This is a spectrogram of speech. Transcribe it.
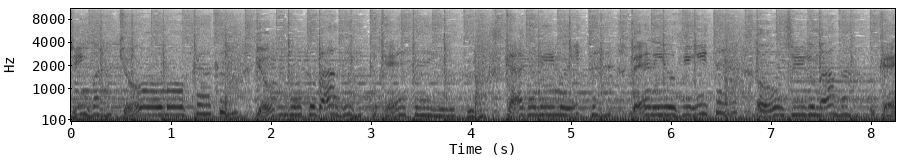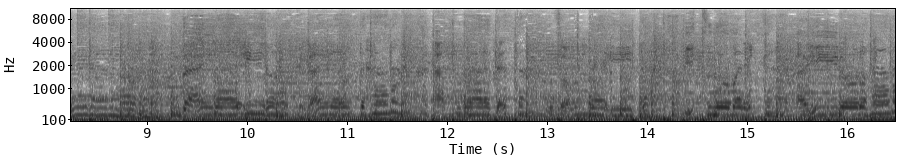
ちは今日も深く夜の帳にかけてゆく鏡向いて紅を引いて応じるまま受け入れるまま橙色輝いた花憧れてた。望んでいたいつの間にか藍色の花。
